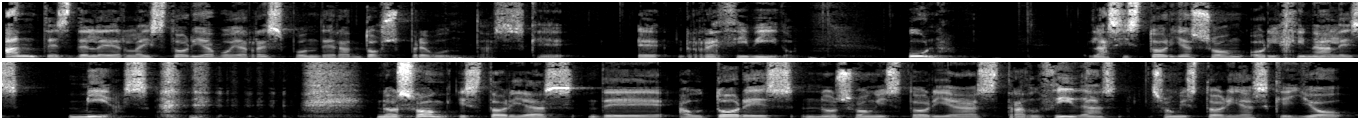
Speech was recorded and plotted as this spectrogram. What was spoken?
Antes de leer la historia voy a responder a dos preguntas que he recibido. Una, las historias son originales mías. no son historias de autores, no son historias traducidas, son historias que yo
